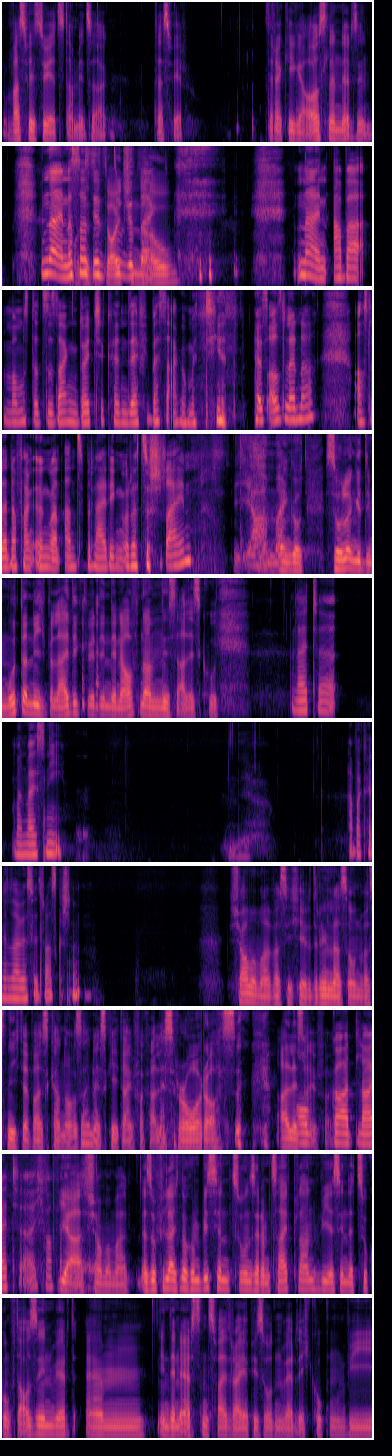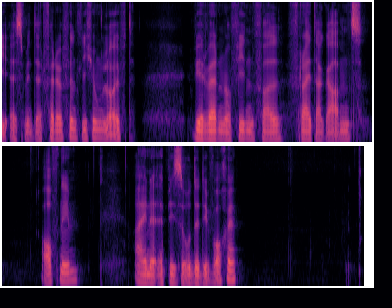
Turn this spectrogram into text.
Was willst du jetzt damit sagen? Dass wir dreckige Ausländer sind? Nein, das Oder hast jetzt du Deutschen da gesagt. oben? Nein, aber man muss dazu sagen, Deutsche können sehr viel besser argumentieren als Ausländer. Ausländer fangen irgendwann an zu beleidigen oder zu schreien. Ja, mein Gott. Solange die Mutter nicht beleidigt wird in den Aufnahmen, ist alles gut. Leute, man weiß nie. Aber keine Sorge, es wird rausgeschnitten. Schauen wir mal, was ich hier drin lasse und was nicht. Aber es kann auch sein, es geht einfach alles roh raus. alles Oh einfach. Gott, Leute, ich hoffe. Ja, nicht. schauen wir mal. Also vielleicht noch ein bisschen zu unserem Zeitplan, wie es in der Zukunft aussehen wird. Ähm, in den ersten zwei, drei Episoden werde ich gucken, wie es mit der Veröffentlichung läuft. Wir werden auf jeden Fall Freitagabends aufnehmen. Eine Episode die Woche.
